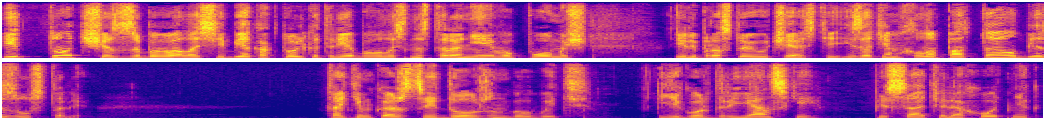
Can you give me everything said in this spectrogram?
и тотчас забывал о себе, как только требовалась на стороне его помощь или простое участие, и затем хлопотал без устали. Таким, кажется, и должен был быть Егор Дриянский, писатель, охотник,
